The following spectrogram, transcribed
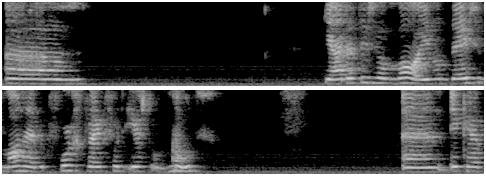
Ehm, ja, dat is wel mooi, want deze man heb ik vorige week voor het eerst ontmoet. Ik heb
